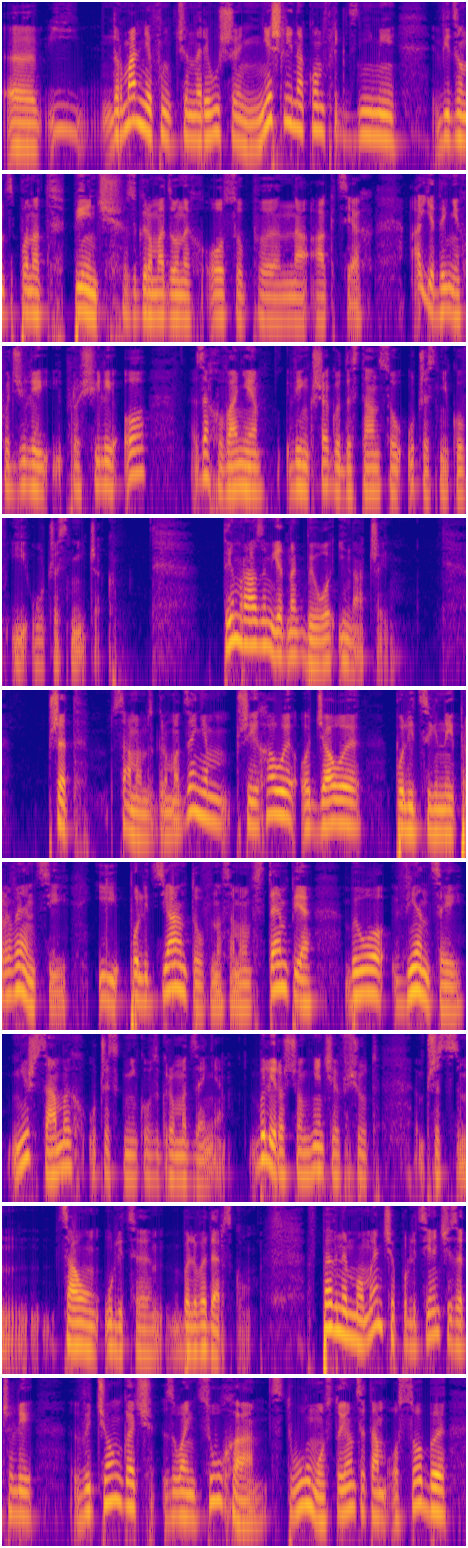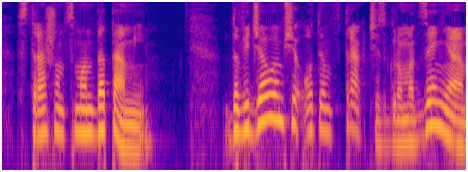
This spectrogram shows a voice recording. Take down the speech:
E, I normalnie funkcjonariusze nie szli na konflikt z nimi, widząc ponad pięć zgromadzonych osób na akcjach, a jedynie chodzili i prosili o zachowanie większego dystansu uczestników i uczestniczek. Tym razem jednak było inaczej. Przed samym zgromadzeniem przyjechały oddziały policyjnej prewencji i policjantów na samym wstępie było więcej niż samych uczestników zgromadzenia. Byli rozciągnięci wśród, przez całą ulicę Belwederską. W pewnym momencie policjanci zaczęli wyciągać z łańcucha, z tłumu stojące tam osoby, strasząc mandatami. Dowiedziałem się o tym w trakcie zgromadzenia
